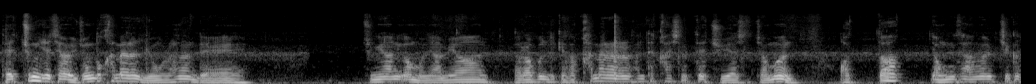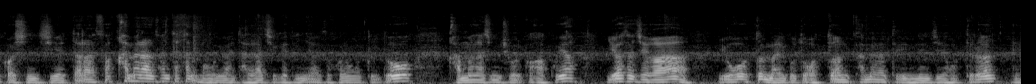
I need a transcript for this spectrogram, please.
대충 이제 제가 이 정도 카메라를 이용을 하는데 중요한 건 뭐냐면 여러분들께서 카메라를 선택하실 때 주의하실 점은 어떤 영상을 찍을 것인지에 따라서 카메라를 선택하는 방법이 많이 달라지거든요. 그래서 그런 것들도 감안하시면 좋을 것 같고요. 이어서 제가 이것들 말고도 어떤 카메라들이 있는지 이런 것들은 예,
